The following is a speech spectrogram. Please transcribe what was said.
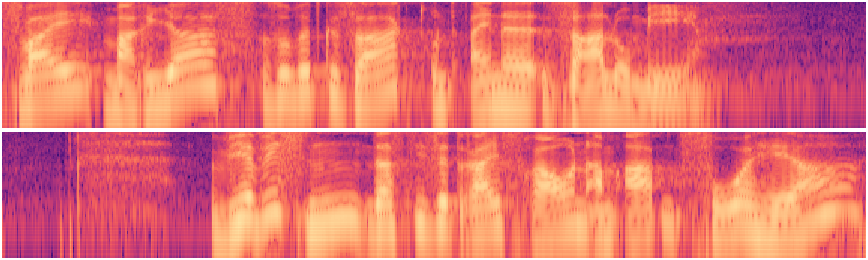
Zwei Marias, so wird gesagt, und eine Salome. Wir wissen, dass diese drei Frauen am Abend vorher,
